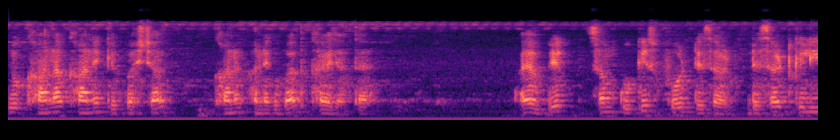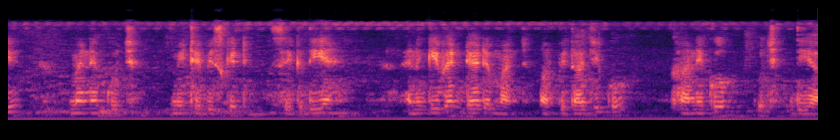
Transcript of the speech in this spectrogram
जो खाना खाने के पश्चात, खाना खाने के बाद खाया जाता है I have bake some cookies for dessert dessert के लिए मैंने कुछ मीठे बिस्किट सेक दिए हैं। एंड गिवन डैड ए मंच और पिताजी को खाने को कुछ दिया।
